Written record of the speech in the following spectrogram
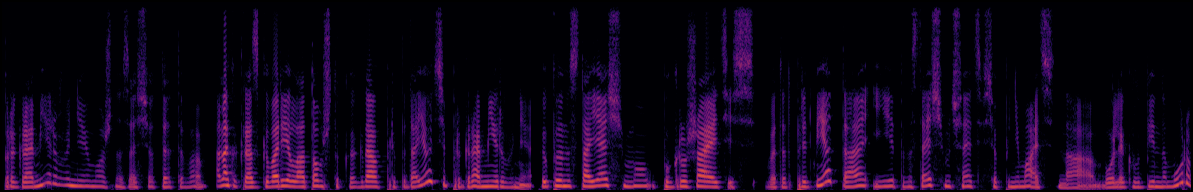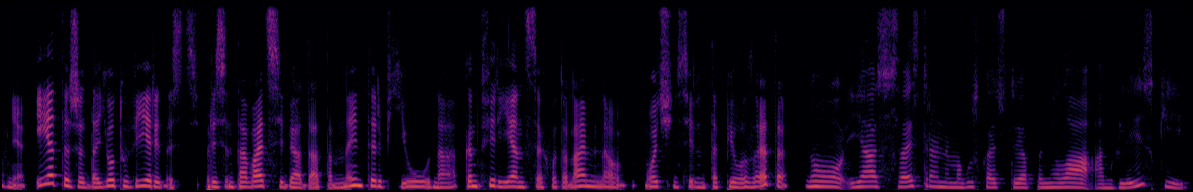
программированию, можно за счет этого. Она как раз говорила о том, что когда вы преподаете программирование, вы по-настоящему погружаетесь в этот предмет, да, и по-настоящему начинаете все понимать на более глубинном уровне. И это же дает уверенность презентации презентовать себя, да, там, на интервью, на конференциях. Вот она именно очень сильно топила за это. Но я со своей стороны могу сказать, что я поняла английский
